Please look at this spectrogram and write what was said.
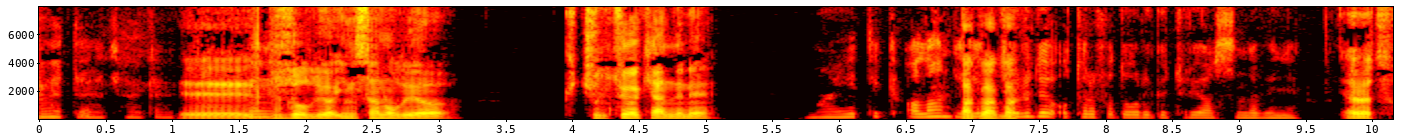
Evet evet evet. evet. e, düz oluyor, insan oluyor. Küçültüyor kendini. Manyetik alan Bak, bak, bak. de o tarafa doğru götürüyor aslında beni. Evet.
